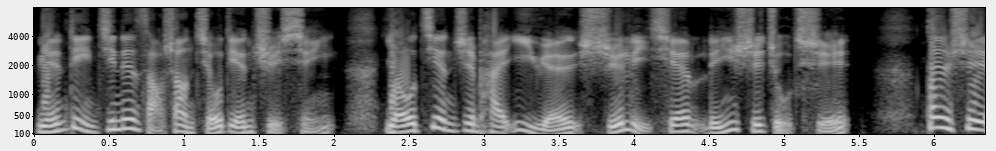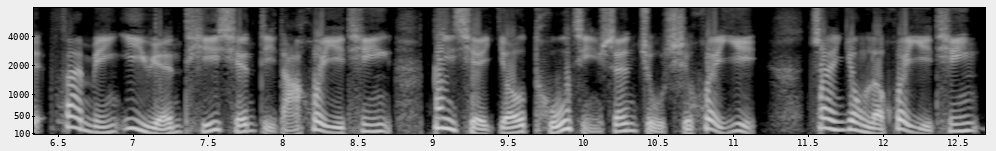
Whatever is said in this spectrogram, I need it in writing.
原定今天早上九点举行，由建制派议员石礼谦临时主持。但是泛民议员提前抵达会议厅，并且由涂景生主持会议，占用了会议厅。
